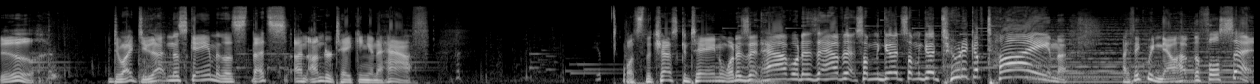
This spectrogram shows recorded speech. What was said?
ugh. Do I do that in this game? That's, that's an undertaking and a half. What's the chest contain? What does it have? What does it have? Something good? Something good? Tunic of Time! I think we now have the full set.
